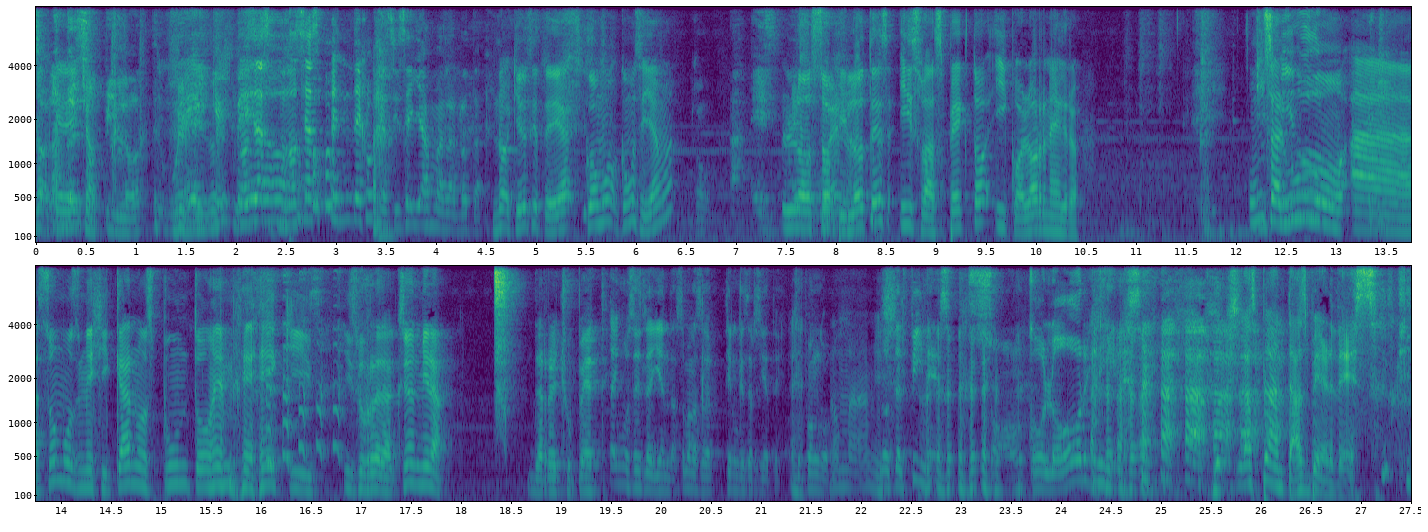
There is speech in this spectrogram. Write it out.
No, que de hecho, piloto. Güey, qué No seas, pedo. no seas pendejo que así se llama la nota. no, ¿quieres que te diga cómo, cómo se llama? ¿Cómo? Los sopilotes y su aspecto y color negro. Un ¿Qué saludo a somosmexicanos.mx y su redacción, mira, de rechupete. Tengo seis leyendas, tómalas, tienen que ser siete. ¿Qué pongo? No mames. Los delfines son color gris. Las plantas verdes. ¿Qué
